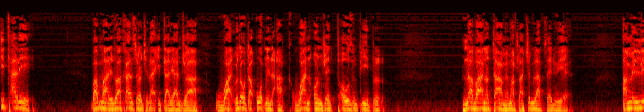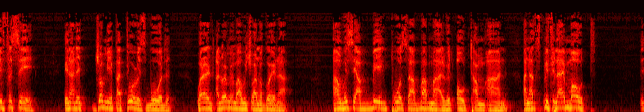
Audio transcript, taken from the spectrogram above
Italy. Bob Marley do a concert in Italy and draw one, without an opening act, 100,000 people. Never no time, I'm a flash him locks anywhere. And me live to say, in the Jamaica Tourist Board, well, I, don't remember which one we're going at. And we see a big poster of Bob Marley with out Tom on and a split in my mouth. The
